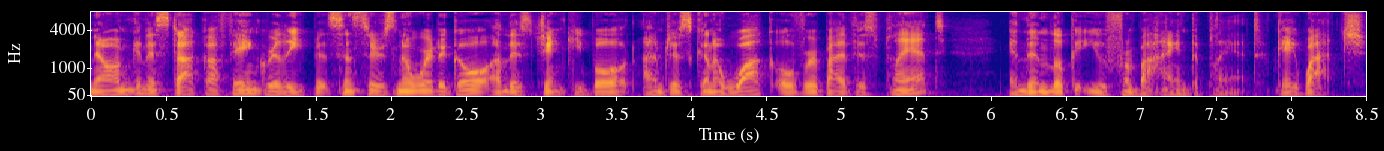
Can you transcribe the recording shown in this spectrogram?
Now I'm going to stalk off angrily, but since there's nowhere to go on this janky boat, I'm just going to walk over by this plant and then look at you from behind the plant. Okay, watch.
